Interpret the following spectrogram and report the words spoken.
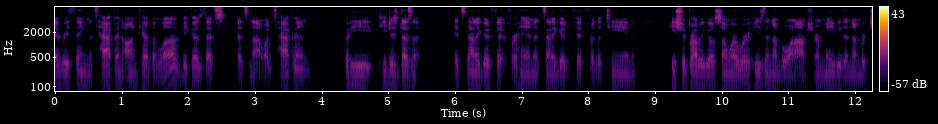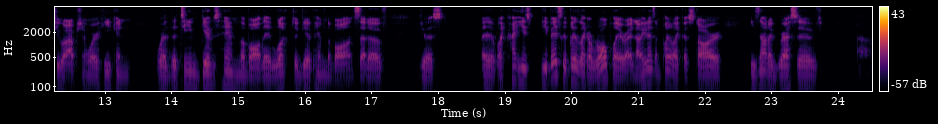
everything that's happened on Kevin Love because that's that's not what's happened. But he he just doesn't. It's not a good fit for him. It's not a good fit for the team. He should probably go somewhere where he's the number one option or maybe the number two option where he can where the team gives him the ball. They look to give him the ball instead of just uh, like he's he basically plays like a role player right now. He doesn't play like a star. He's not aggressive. Um,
